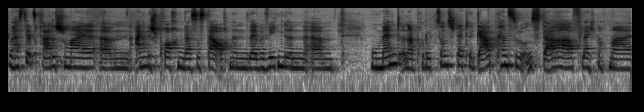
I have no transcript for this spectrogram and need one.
du hast jetzt gerade schon mal ähm, angesprochen, dass es da auch einen sehr bewegenden ähm, Moment in der Produktionsstätte gab. Kannst du uns da vielleicht noch mal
